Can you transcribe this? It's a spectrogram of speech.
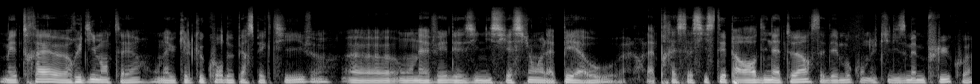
mais très rudimentaire. On a eu quelques cours de perspective, on avait des initiations à la PAO, alors la presse assistée par ordinateur, c'est des mots qu'on n'utilise même plus. Quoi.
